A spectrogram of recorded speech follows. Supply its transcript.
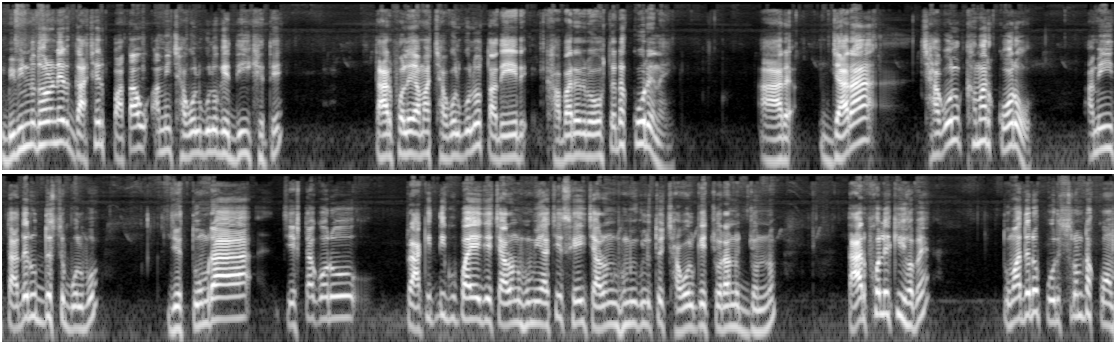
বিভিন্ন ধরনের গাছের পাতাও আমি ছাগলগুলোকে দিই খেতে। তার ফলে আমার ছাগলগুলো তাদের খাবারের ব্যবস্থাটা করে নেয়। আর যারা ছাগল খামার করো, আমি তাদের উদ্দেশ্যে বলব যে তোমরা চেষ্টা করো প্রাকৃতিক উপায়ে যে চারণভূমি আছে, সেই চারণভূমিগুলিতে ছাগলকে চড়ানোর জন্য। তার ফলে কি হবে? তোমাদেরও পরিশ্রমটা কম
